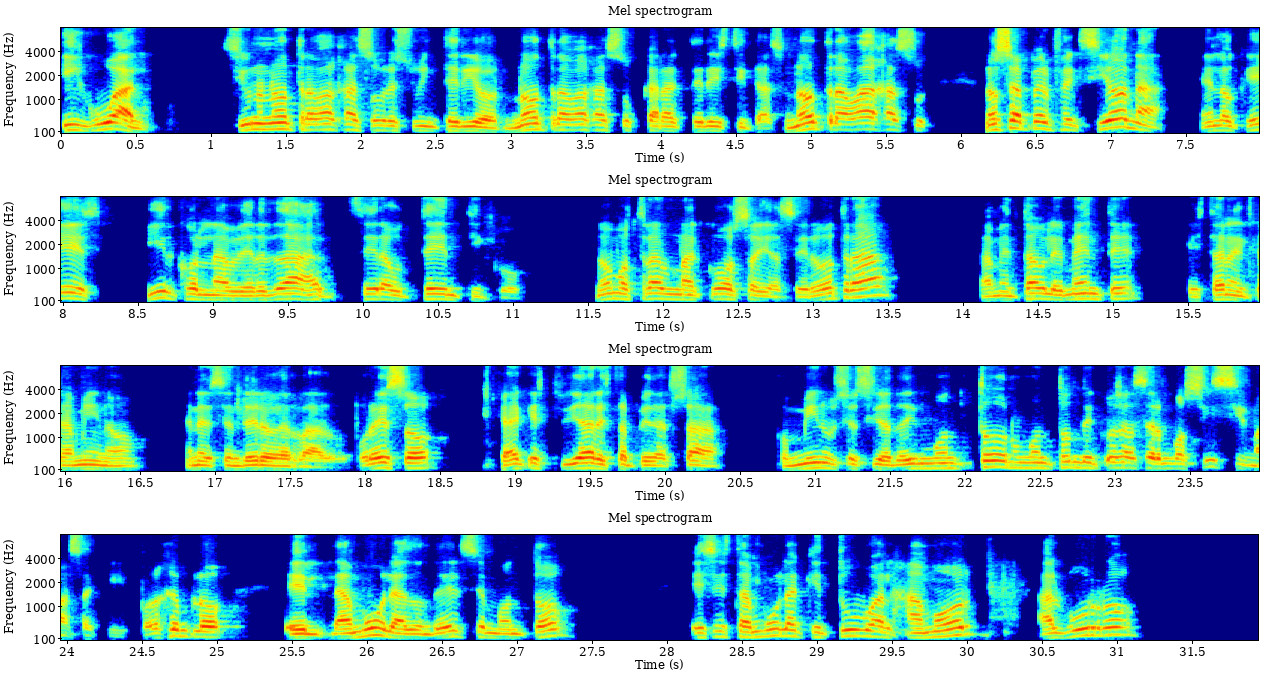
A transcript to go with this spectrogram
Igual, si uno no trabaja sobre su interior, no trabaja sus características, no trabaja su, no se perfecciona en lo que es ir con la verdad, ser auténtico, no mostrar una cosa y hacer otra, lamentablemente está en el camino, en el sendero errado. Por eso hay que estudiar esta pedazá con minuciosidad. Hay un montón, un montón de cosas hermosísimas aquí. Por ejemplo, la mula donde él se montó es esta mula que tuvo al jamor, al burro,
